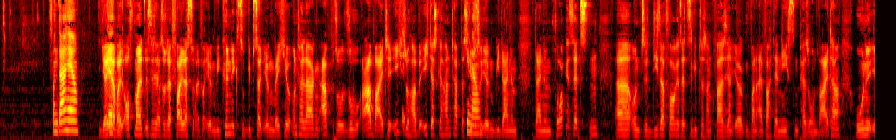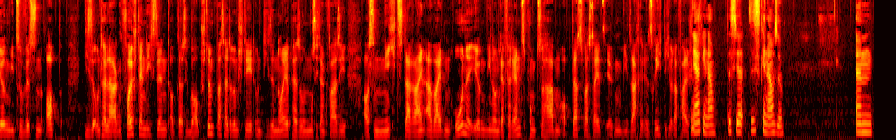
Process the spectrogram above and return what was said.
Von daher. Ja, ja, äh, weil oftmals ist es ja so der Fall, dass du einfach irgendwie kündigst, du gibst halt irgendwelche Unterlagen ab, so, so arbeite ich, so habe ich das gehandhabt, das genau. gibst du irgendwie deinem, deinem Vorgesetzten äh, und dieser Vorgesetzte gibt das dann quasi dann irgendwann einfach der nächsten Person weiter, ohne irgendwie zu wissen, ob diese Unterlagen vollständig sind, ob das überhaupt stimmt, was da drin steht und diese neue Person muss sich dann quasi aus dem Nichts da reinarbeiten, ohne irgendwie nur einen Referenzpunkt zu haben, ob das, was da jetzt irgendwie Sache ist, richtig oder falsch ist. Ja, genau. Das ist, ja, das ist genauso. Ähm,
